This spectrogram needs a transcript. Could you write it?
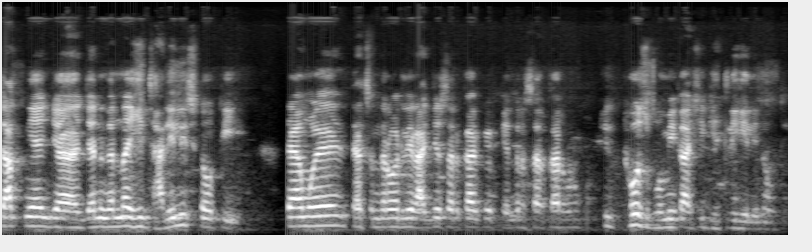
जात न्याय जनगणना ही झालेलीच नव्हती. त्यामुळे त्या संदर्भातली राज्य सरकार किंवा केंद्र सरकारकडून कुठली ठोस भूमिका अशी घेतली गेली नव्हती.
